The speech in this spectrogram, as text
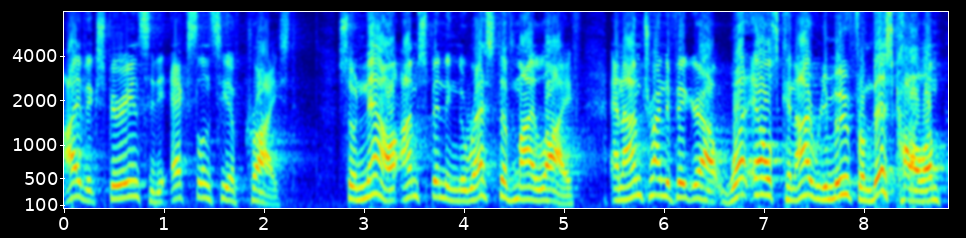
I've experienced the excellency of Christ. So now I'm spending the rest of my life and I'm trying to figure out what else can I remove from this column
